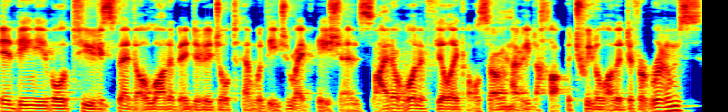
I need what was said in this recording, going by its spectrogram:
and being able to spend a lot of individual time with each of my patients. I don't want to feel like also I'm having to hop between a lot of different rooms.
